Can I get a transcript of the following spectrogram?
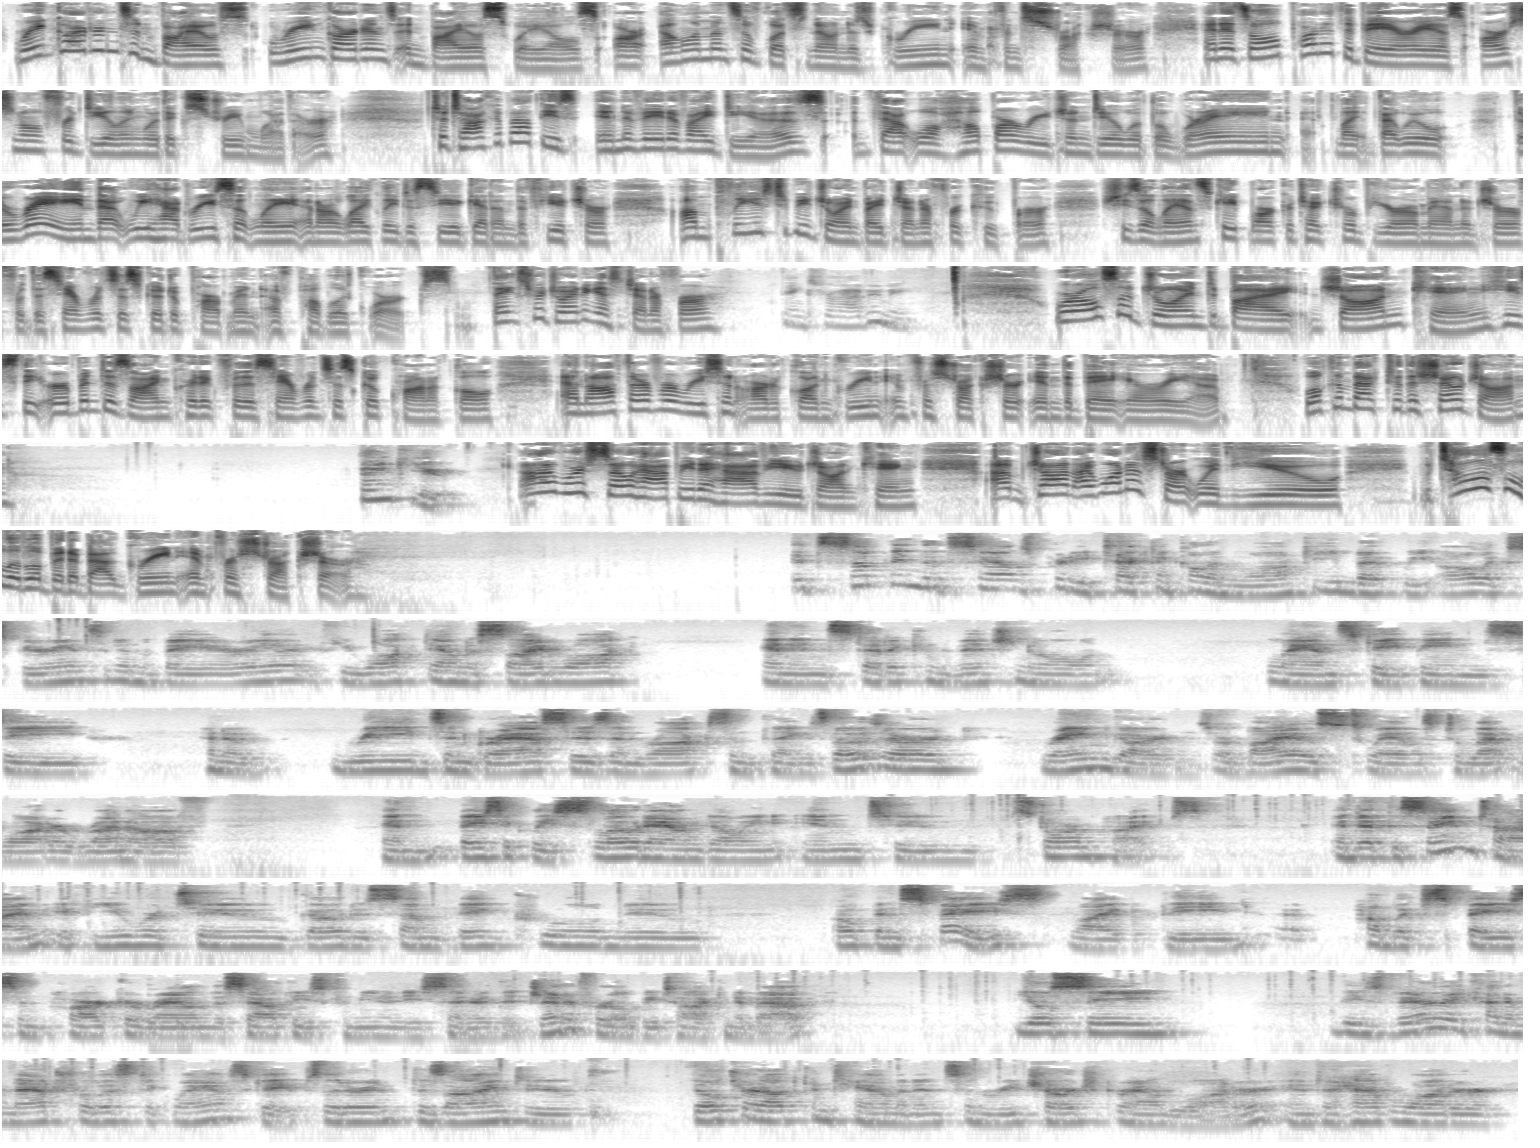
Rain gardens and bios, rain gardens and bioswales are elements of what's known as green infrastructure, and it's all part of the Bay Area's arsenal for dealing with extreme weather. To talk about these innovative ideas that will help our region deal with the rain rain like that we will, the rain that we had recently and are likely to see again in the future. I'm pleased to be joined by Jennifer Cooper. She's a landscape architecture bureau manager for the San Francisco Department of Public Works. Thanks for joining us, Jennifer. Thanks for having me. We're also joined by John King. He's the urban design critic for the San Francisco Chronicle and author of a recent article on green infrastructure in the Bay Area. Welcome back to the show, John. Thank you. Ah, we're so happy to have you, John King. Um, John, I want to start with you. Tell us a little bit about green infrastructure. It's something that sounds pretty technical and wonky, but we all experience it in the Bay Area. If you walk down a sidewalk and instead of conventional landscaping, see kind of reeds and grasses and rocks and things, those are rain gardens or bioswales to let water run off and basically slow down going into storm pipes. And at the same time, if you were to go to some big, cool new open space like the public space and park around the Southeast Community Center that Jennifer will be talking about, you'll see these very kind of naturalistic landscapes that are designed to filter out contaminants and recharge groundwater and to have water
